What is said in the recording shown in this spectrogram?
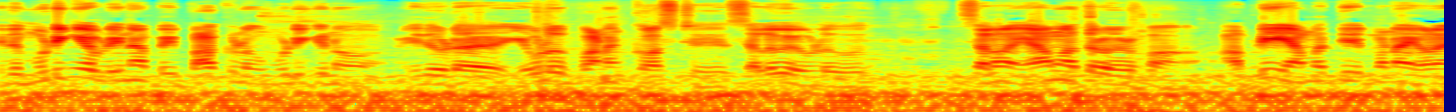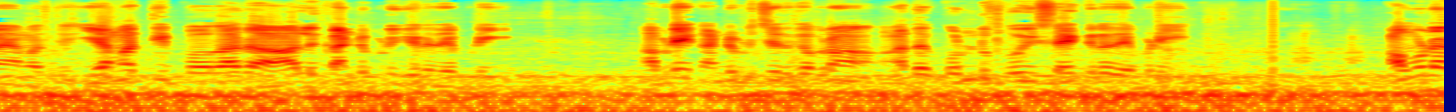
இதை முடிங்க அப்படின்னா போய் பார்க்கணும் முடிக்கணும். இதோட எவ்வளோ பணம் காஸ்ட்டு செலவு எவ்வளவு? செலவு ஏமாத்துறவன் இருப்பான். அப்படியே ஏமாத்தி போனால் எவ்வளோ ஏமாத்து? ஏமாத்தி போகாத ஆள் கண்டுபிடிக்கிறது எப்படி? அப்படியே கண்டுபிடிச்சதுக்கப்புறம் அதை கொண்டு போய் சேர்க்குறது எப்படி? அவனை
